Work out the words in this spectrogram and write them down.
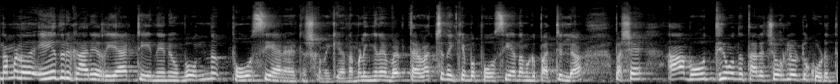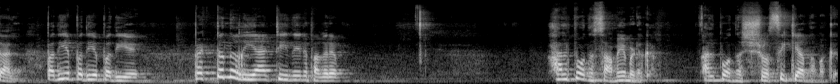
നമ്മൾ ഏതൊരു കാര്യം റിയാക്ട് ചെയ്യുന്നതിന് മുമ്പ് ഒന്ന് പോസ് ചെയ്യാനായിട്ട് ശ്രമിക്കുക. നമ്മളിങ്ങനെ തിളച്ച് നിൽക്കുമ്പോൾ പോസ് ചെയ്യാൻ നമുക്ക് പറ്റില്ല. പക്ഷേ ആ ബോധ്യം ഒന്ന് തലച്ചോറിലോട്ട് കൊടുത്താൽ പതിയെ പതിയെ പതിയെ പെട്ടെന്ന് റിയാക്ട് ചെയ്യുന്നതിന് പകരം അല്പം ഒന്ന് സമയമെടുക്കാം. അല്പം ഒന്ന് ശ്വസിക്കാം നമുക്ക്.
